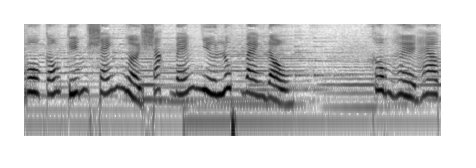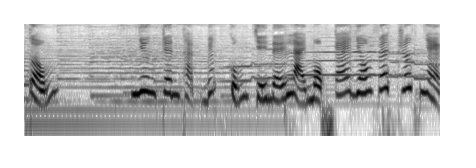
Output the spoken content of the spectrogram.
Vô cấu kiếm sáng ngời sắc bén như lúc ban đầu. Không hề hao tổn, Nhưng trên thạch bích cũng chỉ để lại một cái dấu vết rất nhạt.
